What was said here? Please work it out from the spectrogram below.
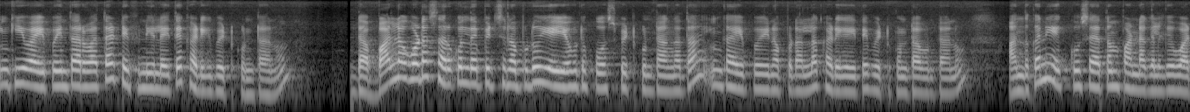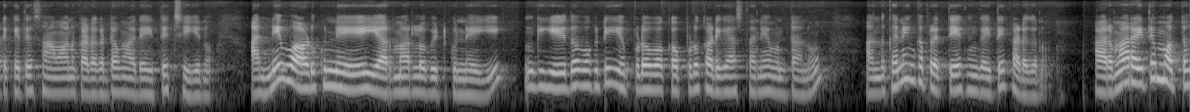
ఇంక ఇవి అయిపోయిన తర్వాత టిఫినీలు అయితే కడిగి పెట్టుకుంటాను. డబ్బాల్లో కూడా సరుకులు తెప్పించినప్పుడు ఏ ఒకటి పోసి పెట్టుకుంటాం కదా ఇంకా అయిపోయినప్పుడల్లా కడిగి అయితే పెట్టుకుంటా ఉంటాను. అందుకని ఎక్కువ శాతం పండగలకి వాటికైతే సామాను కడగటం అది అయితే చెయ్యను. అన్నీ వాడుకునేవి ఎర్మార్లో అర్మార్లో పెట్టుకునేవి ఇంక ఏదో ఒకటి ఎప్పుడో ఒకప్పుడు కడిగేస్తూనే ఉంటాను. అందుకని ఇంకా ప్రత్యేకంగా అయితే కడగను. అరమార్ అయితే మొత్తం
